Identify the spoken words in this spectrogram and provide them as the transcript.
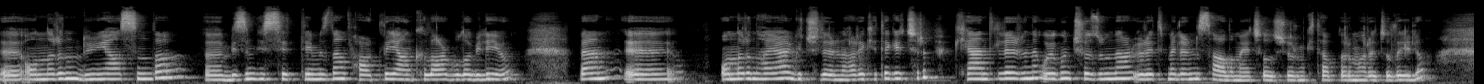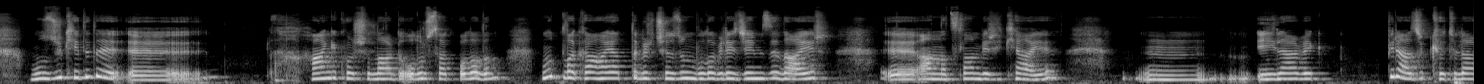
E, onların dünyasında bizim hissettiğimizden farklı yankılar bulabiliyor. Ben onların hayal güçlerini harekete geçirip kendilerine uygun çözümler üretmelerini sağlamaya çalışıyorum kitaplarım aracılığıyla. Muzcu Kedi de hangi koşullarda olursak olalım mutlaka hayatta bir çözüm bulabileceğimize dair anlatılan bir hikaye. Hmm, iyiler ve birazcık kötüler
